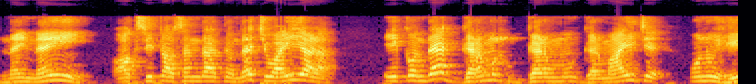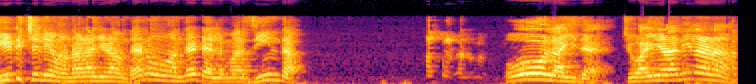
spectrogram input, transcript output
ਨਹੀਂ ਨਹੀਂ ਆਕਸੀਟੋਸਨ ਦਾ ਤੇ ਹੁੰਦਾ ਚੁਆਈ ਵਾਲਾ। ਇੱਕ ਹੁੰਦਾ ਗਰਮ ਗਰਮ ਗਰਮਾਈ ਚ ਉਹਨੂੰ ਹੀਟ ਚ ਲਿਆਉਣ ਵਾਲਾ ਜਿਹੜਾ ਹੁੰਦਾ ਨਾ ਉਹ ਆਂਦਾ ਡੈਲਮਾਜ਼ੀਨ ਦਾ। ਉਹ ਲਾਈਦਾ ਚੁਆਈ ਵਾਲਾ ਨਹੀਂ ਲਾਣਾ।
